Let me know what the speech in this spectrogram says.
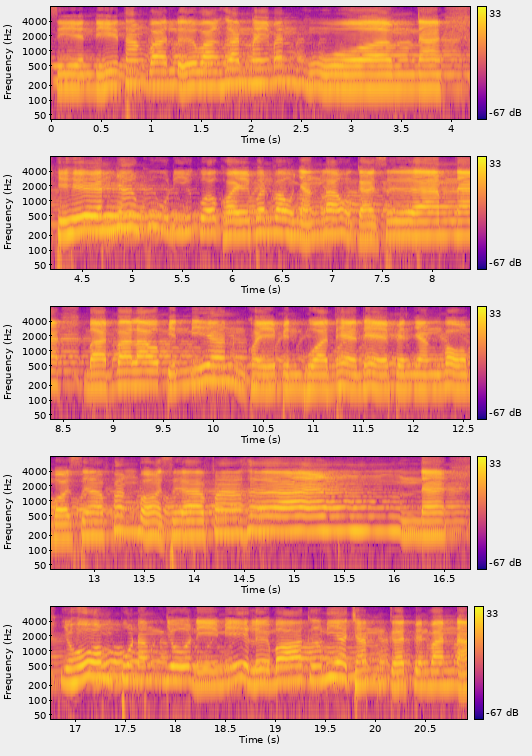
เสียนดีทางวัดเหลือวางเงินให้มันห่วมนะเห็นยาคู่ดีกว่าข่อยเพิ่นเว้าหยังเล่ากะเสื่อมนะบาดว่าเราเป็นเมียนข่อยเป็นผัวแท้แท้ๆเป็นหยังเว้าบ่เสือฟังบ่เสือฟัง นะโยมผู้นังอยู่นี่มีหรือบ่คือเมียฉันเกิดเป็นวันนา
